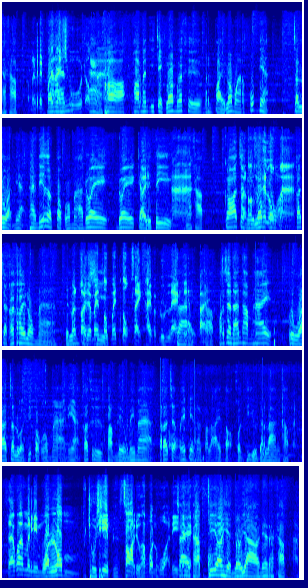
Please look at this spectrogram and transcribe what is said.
นะครับเหมือนเป็นเพราะพาฉะรานั้นชูตออกอ่ามาพอพอมันอีเจกล่มก็คือมันปล่อยล่มมาปุ๊บเนี่ยจรวดเนี่ยแทนที่จะตกลงมาด้วยด้วยกราวิตี้อ่านนะครับก็จะมีมันก็ล่มค่อยๆลงมา ก็จะค่อยๆลงมาเป็นมัล่นมก็ชัจะไม่ชีตพกไม่ตกใส่ใครแบบรุนแรงใช่เกินไป ครับเพราะฉะนั้นทำให้ตัวจรวดที่ตกลงมาเนี่ยก็คือความเร็วไม่มากก็จะไม่เป็นอันตรายต่อคนที่อยู่ด้านล่างครับแสดงว่ามันมีมวลล่มชูชีพซ่อนอยู่ข้างบนหัวนี่ใช่ใช่ไหมคครัรับบ ที่เราเห็นยาวๆเนี่ยนะครับ ครับ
